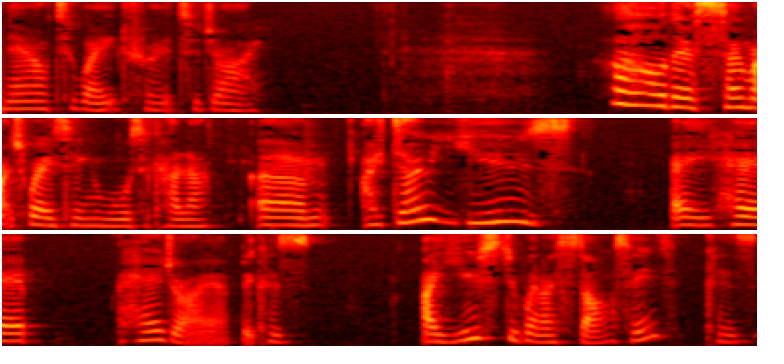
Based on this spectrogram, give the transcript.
now to wait for it to dry. Oh, there's so much waiting in watercolour. Um, I don't use a hair hair dryer because I used to when I started because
